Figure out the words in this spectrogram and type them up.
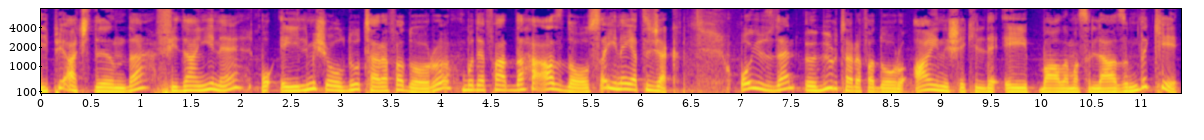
ipi açtığında fidan yine o eğilmiş olduğu tarafa doğru bu defa daha az da olsa yine yatacak. O yüzden öbür tarafa doğru aynı şekilde eğip bağlaması lazımdı ki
